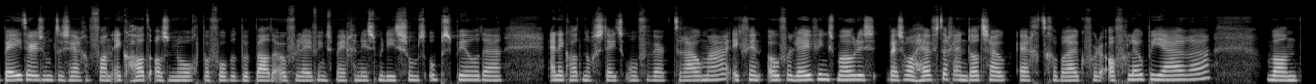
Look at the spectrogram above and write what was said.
beter is om te zeggen van ik had alsnog bijvoorbeeld bepaalde overlevingsmechanismen die soms opspeelden. En ik had nog steeds onverwerkt trauma. Ik vind overlevingsmodus best wel heftig en dat zou ik echt gebruiken voor de afgelopen jaren. Want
